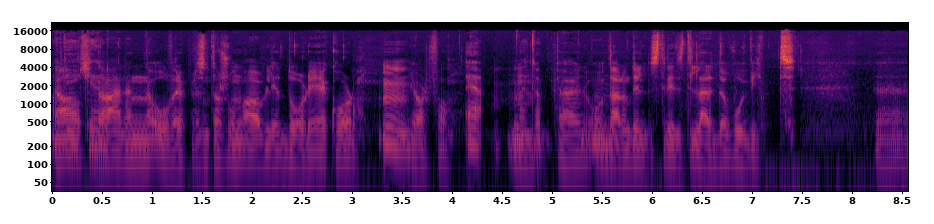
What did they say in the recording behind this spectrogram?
Ja, de altså det er en overrepresentasjon av litt dårlige kår, da, mm, i hvert fall. Ja, nettopp. Mm. Er, og derom de strides de lærde, og hvorvidt eh,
